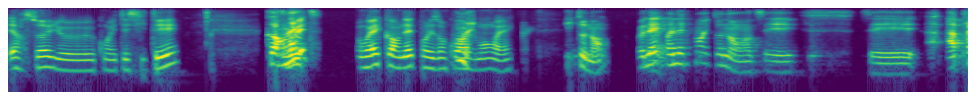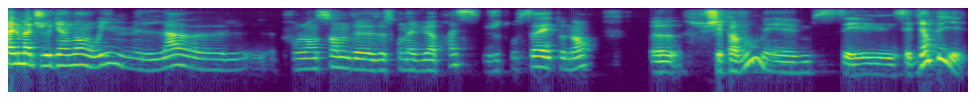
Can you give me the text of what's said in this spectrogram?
Ersoy euh, qui ont été cités. Cornet ouais, Cornet pour les encouragements, ouais. Étonnant. Honnêtement étonnant. Hein. C'est, après le match de Guingamp, oui, mais là, pour l'ensemble de, ce qu'on a vu après, je trouve ça étonnant. je sais pas vous, mais c'est bien payé.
